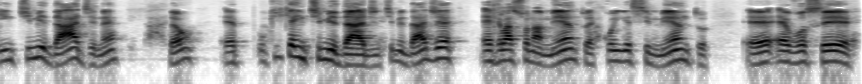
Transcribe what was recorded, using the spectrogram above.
intimidade, né? Então, é, o que, que é intimidade? Intimidade é, é relacionamento, é conhecimento, é, é você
